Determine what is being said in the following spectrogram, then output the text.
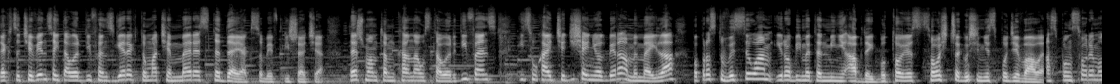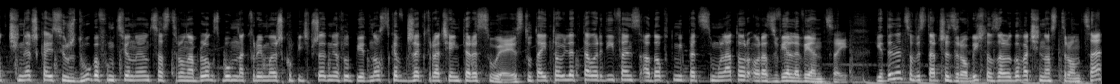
Jak chcecie więcej Tower Defense gierek, to macie Meres TD, jak sobie wpiszecie. Też mam tam kanał z Tower Defense i słuchajcie, dzisiaj nie odbieramy maila, po prostu wysyłam i robimy ten mini update, bo to jest coś, czego się nie spodziewałem. A sponsorem odcineczka jest już długo funkcjonująca strona Bloxboom, na której możesz kupić przedmiot lub jednostkę w grze, która cię interesuje. Jest tutaj Toilet Tower Defense, Adopt Me Pet Simulator oraz wiele więcej. Jedyne co wystarczy zrobić, to zalogować się na stronce,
